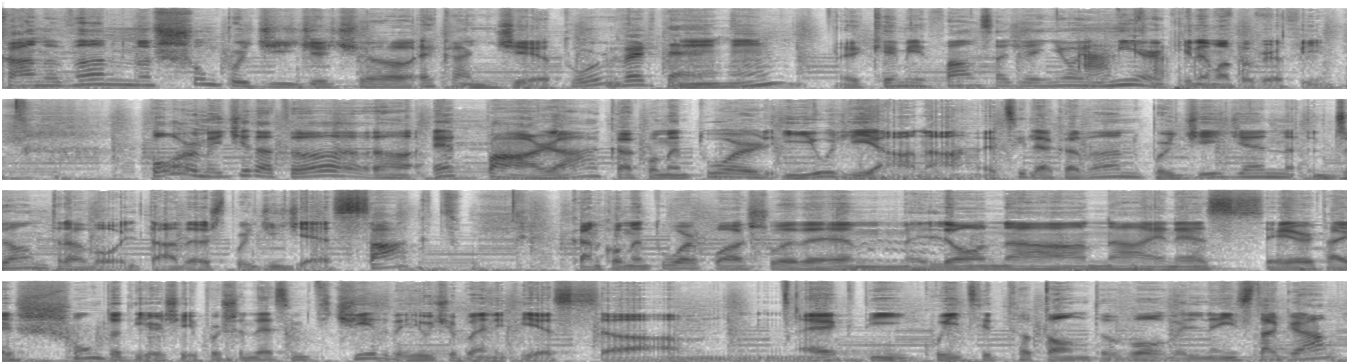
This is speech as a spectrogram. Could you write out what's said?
kanë dhënë shumë përgjigje që e kanë gjetur. Vërtet. Mm -hmm. E, kemi fansa që e njohin mirë kinematografinë. Por megjithatë, e para ka komentuar Juliana, e cila ka dhënë përgjigjen John Travolta dhe është përgjigje e saktë. Kanë komentuar po ashtu edhe Melona, Ana, Enes, Erta e shumë të tjerë që i përshëndesim të gjithë dhe ju që bëheni pjesë um, e këtij kuizit tonë të vogël në Instagram.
